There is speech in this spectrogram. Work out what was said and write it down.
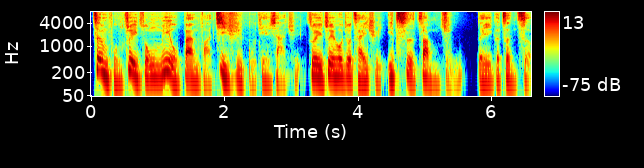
政府最终没有办法继续补贴下去，所以最后就采取一次涨足的一个政策。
